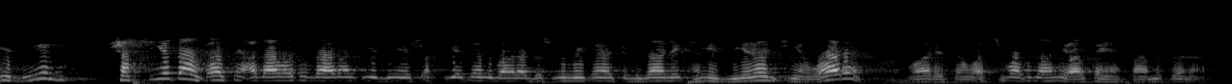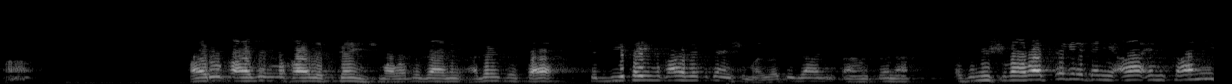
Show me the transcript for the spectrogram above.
یہ دین شخصیتاں کاسے عداوت داران یہ دین شخصیتاں بارا دشمنی کہاں چو بزان ایک ہمیں دینان وارے وارے سن وقت شما بزانی آکے ہیں فامتونا فاروق آزم مخالف کہیں شما. بزانی حضرت صدیقی مخالف کہیں شما. بزانی فامتونا اس نے شما وقت تک لیکن آ انسانی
